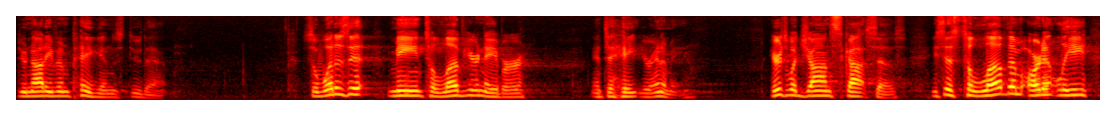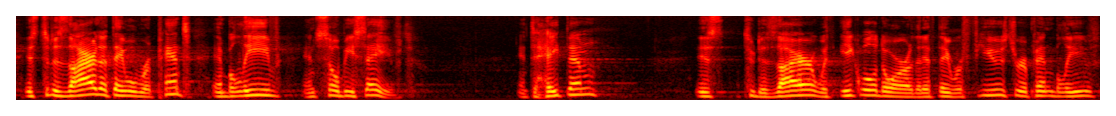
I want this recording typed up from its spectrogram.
Do not even pagans do that? So, what does it mean to love your neighbor and to hate your enemy? Here's what John Stott says He says, To love them ardently is to desire that they will repent and believe and so be saved. And to hate them is to desire with equal ardor that if they refuse to repent and believe,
